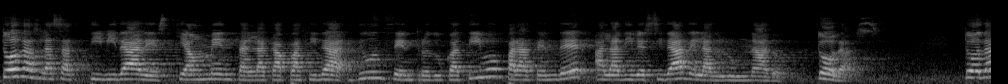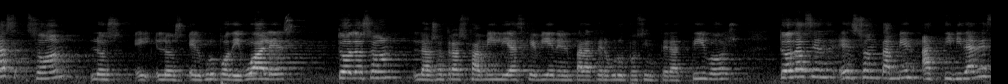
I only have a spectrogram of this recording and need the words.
todas las actividades que aumentan la capacidad de un centro educativo para atender a la diversidad del alumnado. Todas. Todas son eh, el grupo de iguales, todos son las otras familias que vienen para hacer grupos interactivos, Todas son también actividades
